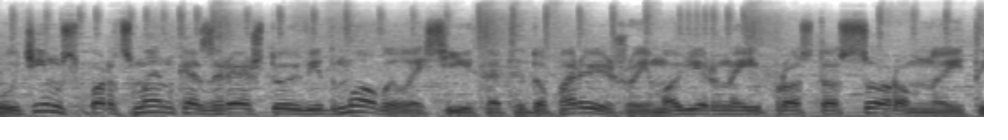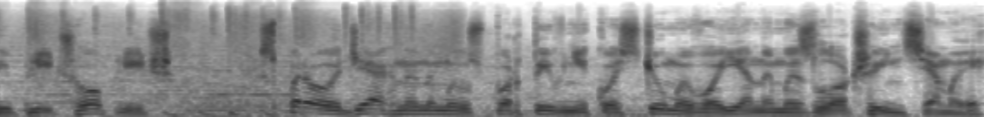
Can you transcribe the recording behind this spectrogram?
Утім, спортсменка зрештою відмовилась їхати до Парижу. Ймовірно, і просто соромно йти пліч опліч з переодягненими у спортивні костюми воєнними злочинцями.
